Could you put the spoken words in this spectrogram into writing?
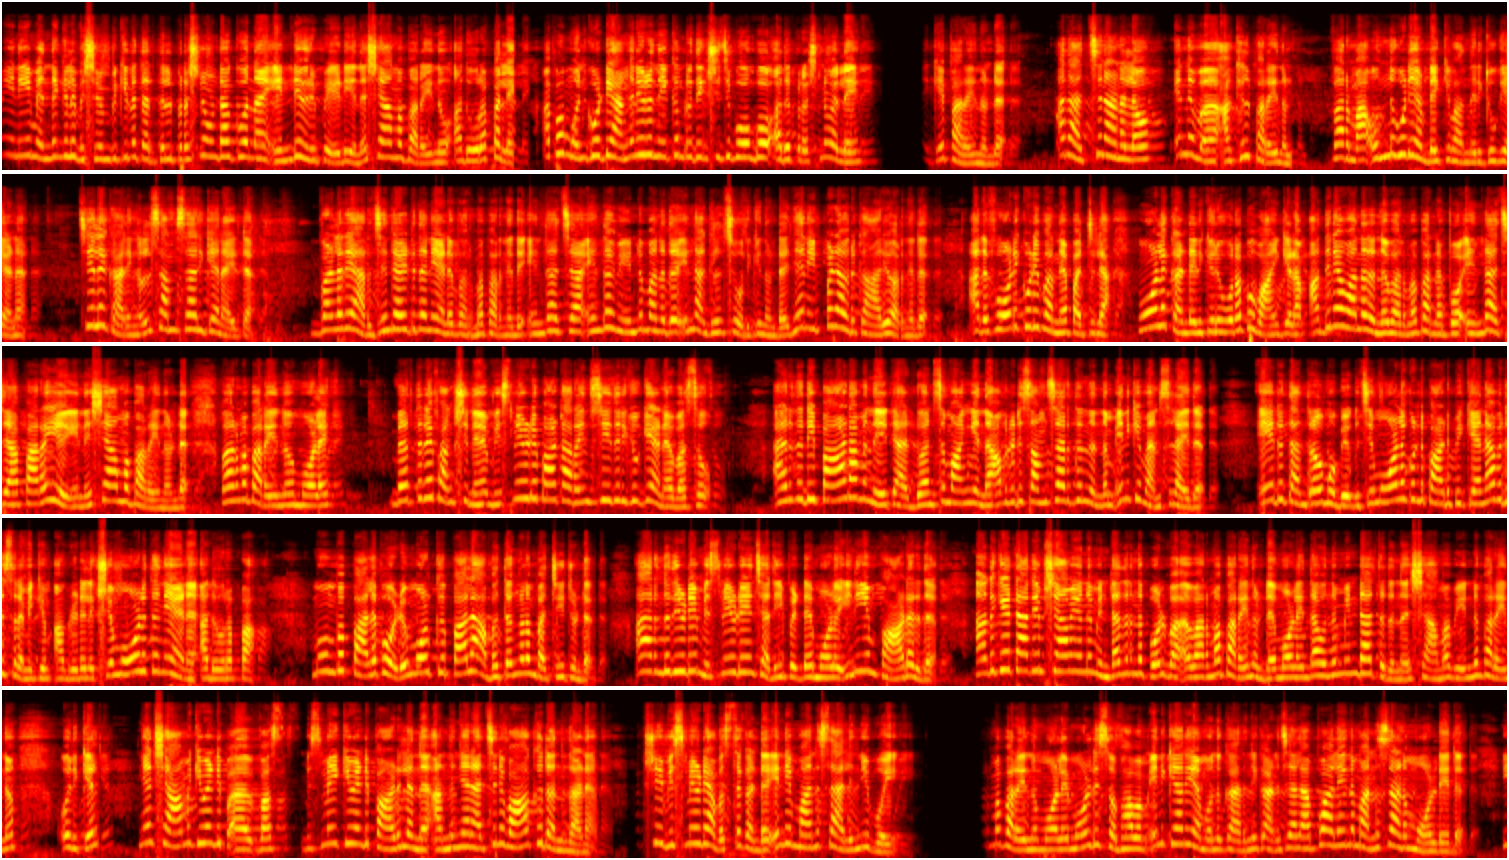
ഇനിയും എന്തെങ്കിലും വിഷമിപ്പിക്കുന്ന തരത്തിൽ പ്രശ്നം ഉണ്ടാക്കുമെന്ന എന്റെ ഒരു പേടിയെന്ന് ശ്യാമ പറയുന്നു. അത് ഉറപ്പല്ലേ? അപ്പൊ മുൻകൂട്ടി അങ്ങനെ ഒരു നീക്കം പ്രതീക്ഷിച്ചു പോകുമ്പോ അത് പ്രശ്നമല്ലേ? എന്നൊക്കെ പറയുന്നുണ്ട്. അത് അച്ഛനാണല്ലോ എന്ന് അഖിൽ പറയുന്നുണ്ട്. വർമ്മ ഒന്നുകൂടി അവിടേക്ക് വന്നിരിക്കുകയാണ്. ചില കാര്യങ്ങൾ സംസാരിക്കാനായിട്ട്. വളരെ അർജന്റായിട്ട് തന്നെയാണ് വർമ്മ പറഞ്ഞത്. എന്താ അച്ഛാ എന്താ വീണ്ടും വന്നത് എന്ന് അഖിൽ ചോദിക്കുന്നുണ്ട്. ഞാൻ ഇപ്പോഴാ ഒരു കാര്യം അറിഞ്ഞത്. അത് ഫോണിൽ കൂടി പറഞ്ഞാൽ പറ്റില്ല. മോളെ കണ്ട് എനിക്കൊരു ഉറപ്പ് വാങ്ങിക്കണം. അതിനാ വന്നതെന്ന് വർമ്മ പറഞ്ഞപ്പോൾ എന്താ അച്ഛാ പറയൂ എന്ന് ശ്യാമ പറയുന്നുണ്ട്. വർമ്മ പറയുന്നു മോളെ ബർത്ത്ഡേ ഫംഗ്ഷന് വിസ്മയുടെ പാട്ട് അറേഞ്ച് ചെയ്തിരിക്കുകയാണ് വസു. അരുന്ധതി പാടാമെന്നേറ്റ് അഡ്വാൻസ് വാങ്ങിയെന്ന് അവരുടെ സംസാരത്തിൽ നിന്നും എനിക്ക് മനസ്സിലായത്. ഏത് തന്ത്രവും ഉപയോഗിച്ച് മോളെ കൊണ്ട് പാടിപ്പിക്കാൻ അവർ ശ്രമിക്കും. അവരുടെ ലക്ഷ്യം മോൾ തന്നെയാണ് അത് ഉറപ്പാ. മുമ്പ് പലപ്പോഴും മോൾക്ക് പല അബദ്ധങ്ങളും പറ്റിയിട്ടുണ്ട്. അരുന്ധതിയുടെയും വിസ്മയുടെയും ചതിയിൽപ്പെട്ട് മോൾ ഇനിയും പാടരുത്. അത് കേട്ട് ആദ്യം ശ്യാമയൊന്നും മിണ്ടാതിരുന്നപ്പോൾ വർമ്മ പറയുന്നുണ്ട് മോൾ എന്താ ഒന്നും മിണ്ടാത്തതെന്ന്? ശ്യാമ വീണ്ടും പറയുന്നു ഒരിക്കൽ ഞാൻ ശ്യാമയ്ക്ക് വേണ്ടി വിസ്മയ്ക്ക് വേണ്ടി പാടില്ലെന്ന് അന്ന് ഞാൻ അച്ഛന് വാക്ക് തന്നതാണ്. പക്ഷേ വിസ്മയുടെ അവസ്ഥ കണ്ട് എന്റെ മനസ്സ് അലിഞ്ഞുപോയി. വർമ്മ പറയുന്നു മോളെ മോളുടെ സ്വഭാവം എനിക്കറിയാമോ? ഒന്ന് കരഞ്ഞു കാണിച്ചാൽ അപ്പോൾ അലയുന്ന മനസ്സാണ് മോളുടേത്.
